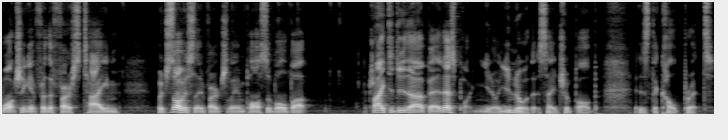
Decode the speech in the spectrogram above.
watching it for the first time, which is obviously virtually impossible, but try to do that. But at this point, you know, you know that Sideshow Bob is the culprit.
